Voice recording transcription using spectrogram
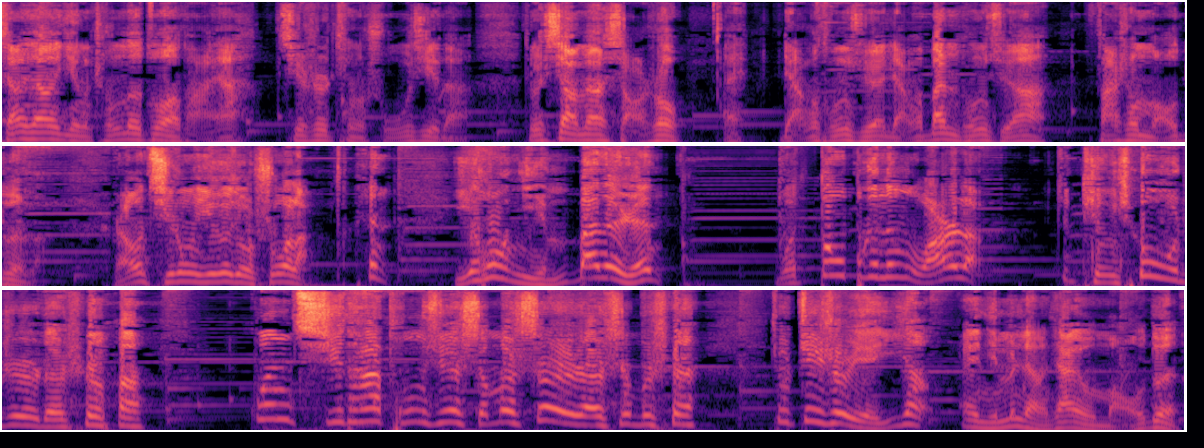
想想影城的做法呀，其实挺熟悉的，就像不像小时候？哎，两个同学，两个班的同学啊，发生矛盾了，然后其中一个就说了：“哼，以后你们班的人，我都不跟他们玩了。”这挺幼稚的，是吧？关其他同学什么事儿啊？是不是？就这事儿也一样。哎，你们两家有矛盾，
